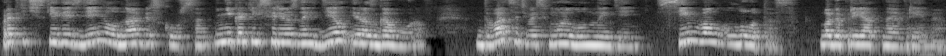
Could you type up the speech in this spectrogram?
Практически весь день луна без курса, никаких серьезных дел и разговоров. 28 лунный день, символ лотос, благоприятное время,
